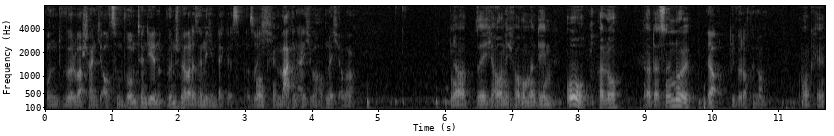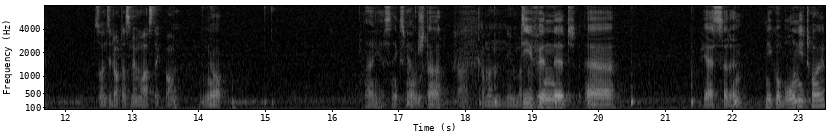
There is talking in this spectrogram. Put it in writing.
und würde wahrscheinlich auch zum Wurm tendieren. Wünsche mir aber, dass er nicht im Deck ist. Also ich Okay. mag ihn eigentlich überhaupt nicht, aber Ja, sehe ich auch nicht, warum man den. Oh, hallo. Ja, das ist eine Null. ja, die wird auch genommen. Okay. Sollen sie doch das Memoirs-Deck bauen. Ja. Na, hier ist nichts mehr Ja, am gut. Start. Da kann man nehmen, was Die findet, äh, wie heißt er denn? Nico Boni toll.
